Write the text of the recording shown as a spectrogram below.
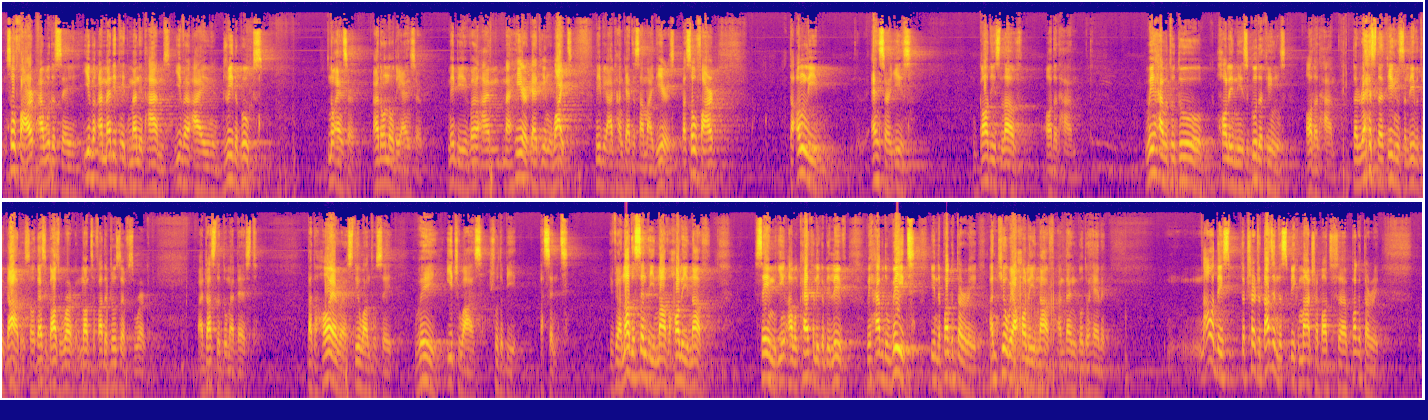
so far, I would say, even I meditate many times, even I read books, no answer. I don't know the answer. Maybe when I'm, my hair getting white, maybe I can get some ideas. But so far, the only answer is God is love all the time. We have to do holiness, good things all the time. The rest of things leave to God. So that's God's work, not Father Joseph's work. I just do my best. But however, I still want to say, we, each of us, should be a saint. If we are not saint enough, holy enough, same in our Catholic belief, we have to wait in the purgatory until we are holy enough and then go to heaven. Nowadays, the church doesn't speak much about uh, purgatory.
